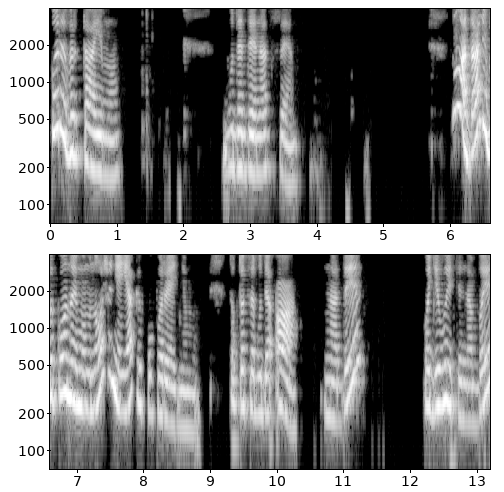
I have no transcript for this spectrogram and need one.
перевертаємо. Буде d на c. Ну, а далі виконуємо множення, як і в попередньому. Тобто це буде А на D поділити на B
